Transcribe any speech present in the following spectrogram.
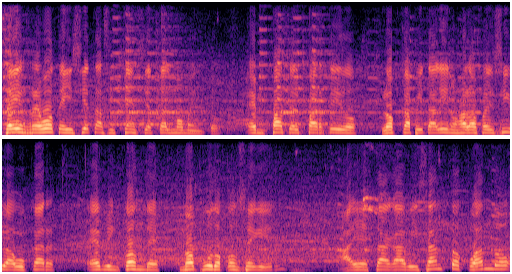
6 rebotes y 7 asistencias hasta el momento. Empate el partido, los capitalinos a la ofensiva a buscar Edwin Conde, no pudo conseguir. Ahí está Gaby Santos cuando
